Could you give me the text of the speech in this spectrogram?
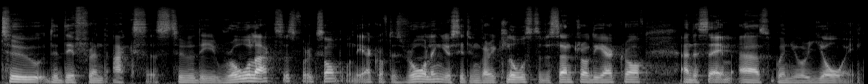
to the different axes, to the roll axis, for example. When the aircraft is rolling, you're sitting very close to the center of the aircraft, and the same as when you're yawing.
